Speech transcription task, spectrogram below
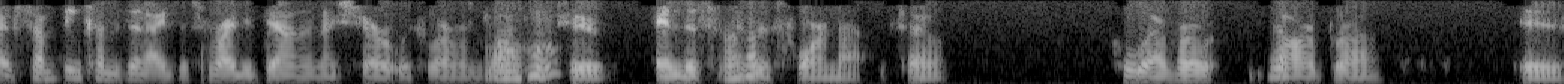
If something comes in, I just write it down and I share it with whoever I'm talking Mhm. to in this in Uh-huh. this format. So, whoever Barbara is,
